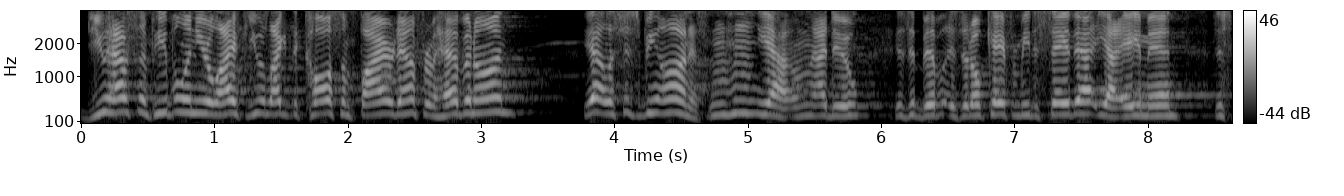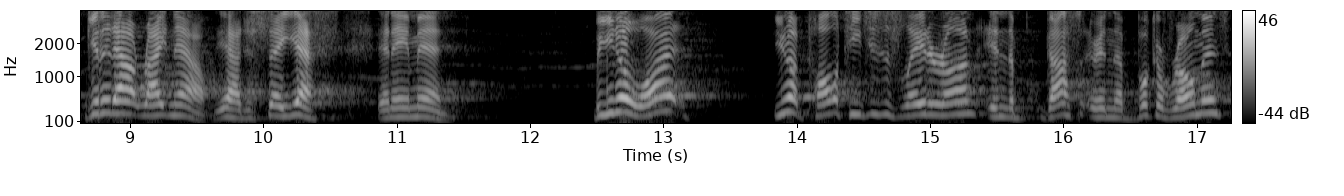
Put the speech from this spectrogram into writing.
Do you have some people in your life you would like to call some fire down from heaven on? Yeah, let's just be honest. Mm-hmm, yeah, mm, I do. Is it, is it okay for me to say that? Yeah, amen. Just get it out right now. Yeah, just say yes and amen. But you know what? You know what Paul teaches us later on in the gospel, or in the book of Romans?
